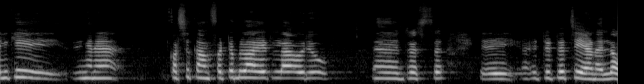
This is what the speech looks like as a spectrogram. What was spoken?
എനിക്ക് ഇങ്ങനെ കുറച്ച് കംഫർട്ടബിൾ ആയിട്ടുള്ള ഒരു ഡ്രസ്സ് ഇട്ടിട്ട് ചെയ്യണമല്ലോ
